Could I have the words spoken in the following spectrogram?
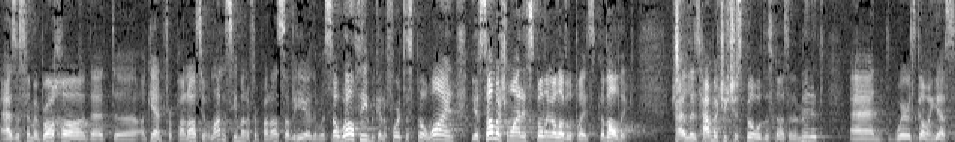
as a simon bracha that, uh, again, for panas, we have a lot of simon for panas over here that we're so wealthy, we can afford to spill wine. We have so much wine, it's spilling all over the place. Gavaldik. Shaila is how much you should spill, we'll discuss in a minute, and where it's going. Yes?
